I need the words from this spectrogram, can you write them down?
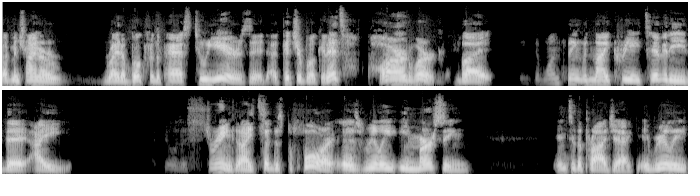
I've been trying to write a book for the past two years, a picture book, and it's hard work. But one thing with my creativity that I feel is a strength, and I said this before, is really immersing into the project. It really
